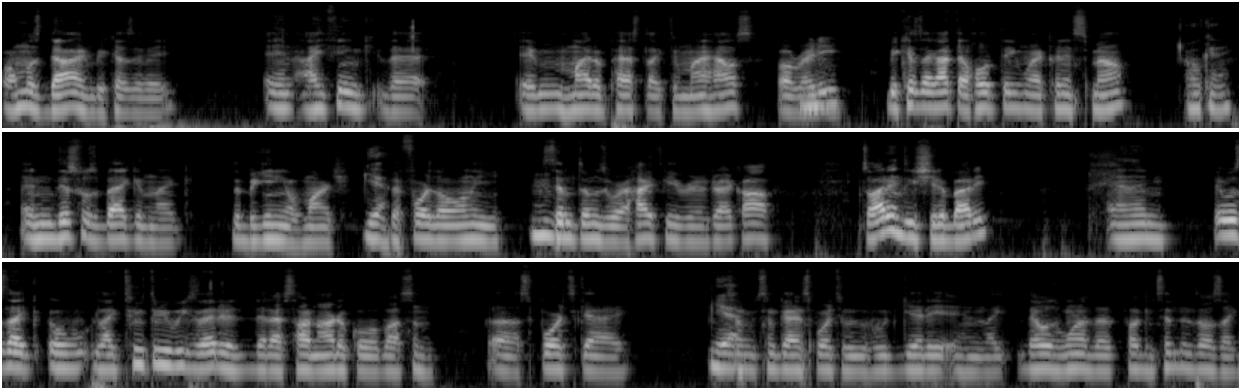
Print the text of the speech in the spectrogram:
almost dying because of it, and I think that it might have passed like through my house already Mm-hmm. because I got that whole thing where I couldn't smell. Okay. and this was back in like the beginning of March. Yeah. Before the only Mm. symptoms were high fever and a dry cough, so I didn't do shit about it. And then it was like a, like two three weeks later that I saw an article about some uh, sports guy, Yeah. some some guy in sports who who'd get it, and like that was one of the fucking symptoms. I was like,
